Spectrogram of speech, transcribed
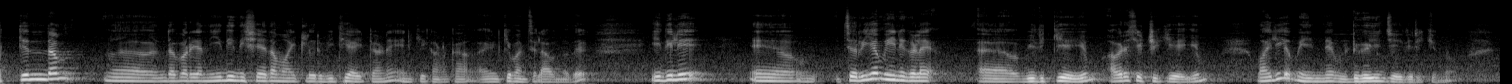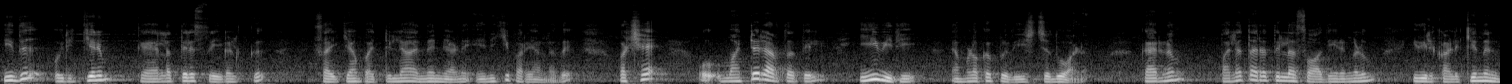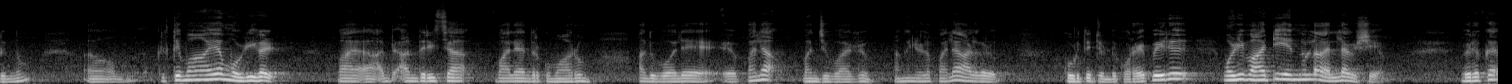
അത്യന്തം എന്താ പറയുക നീതി നിഷേധമായിട്ടുള്ളൊരു വിധിയായിട്ടാണ് എനിക്ക് കണക്കാ എനിക്ക് മനസ്സിലാവുന്നത്. ഇതിൽ ചെറിയ മീനുകളെ വിധിക്കുകയും അവരെ ശിക്ഷിക്കുകയും വലിയ മീനിനെ വിടുകയും ചെയ്തിരിക്കുന്നു. ഇത് ഒരിക്കലും കേരളത്തിലെ സ്ത്രീകൾക്ക് സഹിക്കാൻ പറ്റില്ല എന്ന് തന്നെയാണ് എനിക്ക് പറയാനുള്ളത്. പക്ഷേ മറ്റൊരർത്ഥത്തിൽ ഈ വിധി നമ്മളൊക്കെ പ്രതീക്ഷിച്ചതുമാണ്. കാരണം പലതരത്തിലുള്ള സ്വാധീനങ്ങളും ഇതിൽ കളിക്കുന്നുണ്ടെന്നും കൃത്യമായ മൊഴികൾ അന്തരിച്ച ബാലേന്ദ്രകുമാറും അതുപോലെ പല മഞ്ജുവാരും അങ്ങനെയുള്ള പല ആളുകളും കൊടുത്തിട്ടുണ്ട്. കുറേ പേര് മൊഴി മാറ്റി എന്നുള്ളതല്ല വിഷയം. ഇവരൊക്കെ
